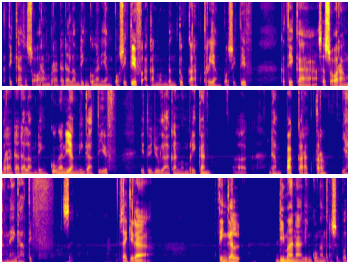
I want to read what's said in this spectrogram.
ketika seseorang berada dalam lingkungan yang positif akan membentuk karakter yang positif. Ketika seseorang berada dalam lingkungan yang negatif, itu juga akan memberikan uh, dampak karakter yang negatif. Saya kira tinggal di mana lingkungan tersebut.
